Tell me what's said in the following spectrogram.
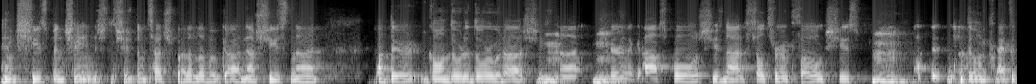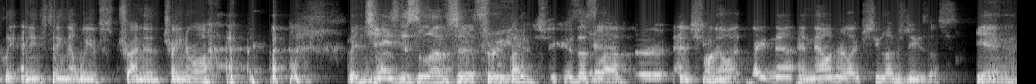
and she's been changed. She's been touched by the love of God. Now she's not out there going door to door with us. She's mm. not mm. sharing the gospel. She's not filtering folks. She's mm. not, not, doing practically anything that we've trying to train her on. but Jesus loves her through you. Jesus yeah. loves her, and she know what right now and now in her life she loves Jesus. Yeah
